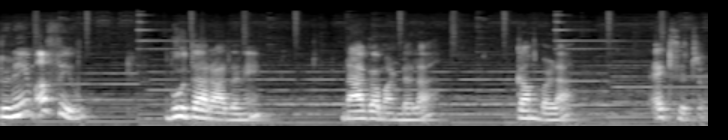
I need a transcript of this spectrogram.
To name a few, Bhutaradhane, Nagamandala, Kambala, etc.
